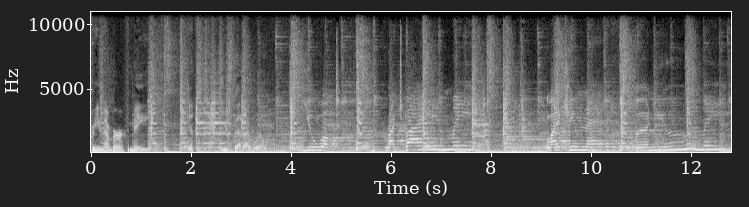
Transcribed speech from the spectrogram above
remember me. you bet I will. You walked right by me like you never knew me.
